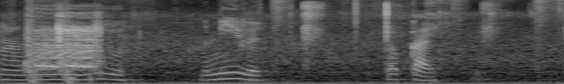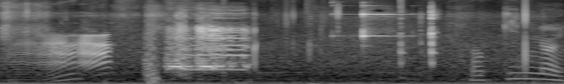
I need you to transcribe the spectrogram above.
มานี่มานี่เลยเจ้าไก่เรา กินหน่อย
